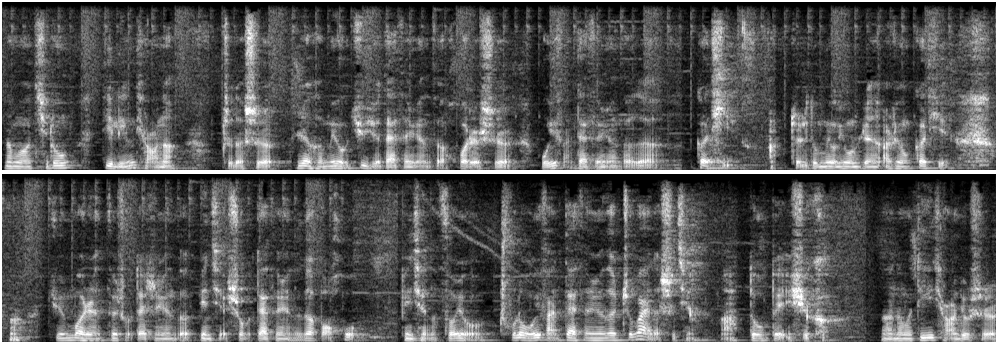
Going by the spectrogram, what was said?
那么其中第零条呢，指的是任何没有拒绝戴森原则或者是违反戴森原则的个体啊，这里都没有用人，而是用个体啊，均默认遵守戴森原则，并且受戴森原则的保护。并且呢，所有除了违反戴森原则之外的事情啊，都被许可。啊，那么第一条就是，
